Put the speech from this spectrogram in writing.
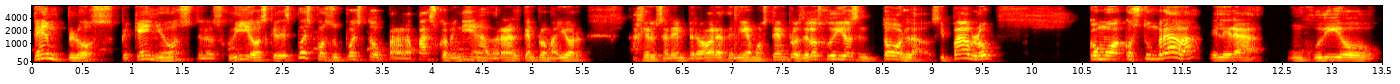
templos pequeños de los judíos, que después, por supuesto, para la Pascua venían a adorar al templo mayor a Jerusalén, pero ahora teníamos templos de los judíos en todos lados. Y Pablo, como acostumbraba, él era un judío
